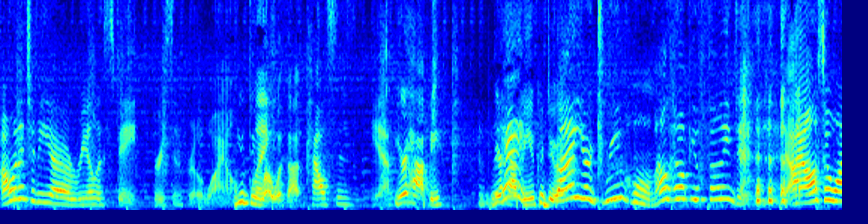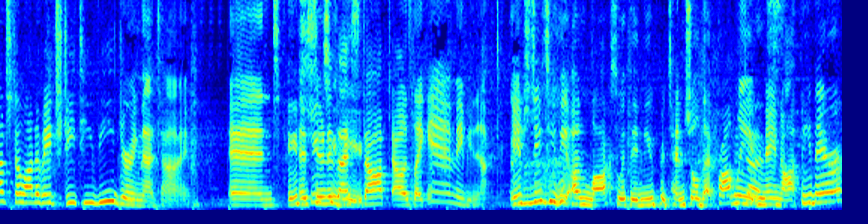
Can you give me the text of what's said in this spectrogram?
I wanted to be a real estate person for a while. You do Like, well with that. Houses, yeah. You're happy. You're Hey, happy. You could do it. Find your dream home. I'll help you find it. I also watched a lot of HGTV during that time. And as soon as I stopped, I was like, eh, maybe not. HGTV unlocks within you potential that probably may not be there,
